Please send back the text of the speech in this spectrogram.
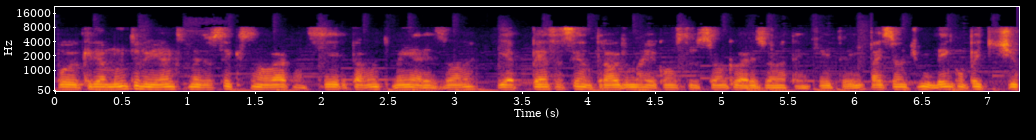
pô, eu queria muito no Yankees, mas eu sei que isso não vai acontecer. Ele tá muito bem em Arizona e é peça central de uma reconstrução que o Arizona tem feito aí. Vai ser um time bem competitivo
